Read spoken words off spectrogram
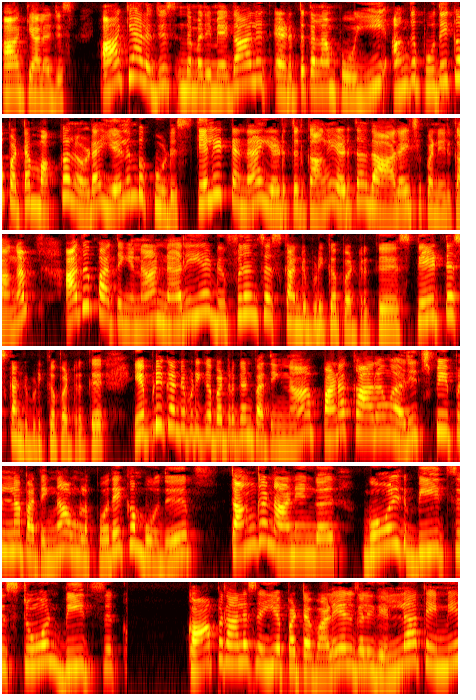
ஆர்கியாலஜிஸ்ட் ஆர்கியாலஜிஸ்ட் இந்த மாதிரி மெகாலித் இடத்துக்கெல்லாம் போய் அங்கே புதைக்கப்பட்ட மக்களோட எலும்புக்கூடு ஸ்கெலிட்டனை எடுத்திருக்காங்க. எடுத்து அதை ஆராய்ச்சி பண்ணியிருக்காங்க. அது பார்த்தீங்கன்னா நிறைய டிஃப்ரென்சஸ் கண்டுபிடிக்கப்பட்டிருக்கு ஸ்டேட்டஸ் கண்டுபிடிக்கப்பட்டிருக்கு. எப்படி கண்டுபிடிக்கப்பட்டிருக்குன்னு பார்த்தீங்கன்னா பணக்காரவங்க ரிச் பீப்புளெலாம் பார்த்தீங்கன்னா அவங்கள புதைக்கும் போது தங்க நாணயங்கள் கோல்டு பீட்ஸு ஸ்டோன் பீட்ஸு காப்பரால் செய்யப்பட்ட வளையல்கள் இது எல்லாத்தையுமே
